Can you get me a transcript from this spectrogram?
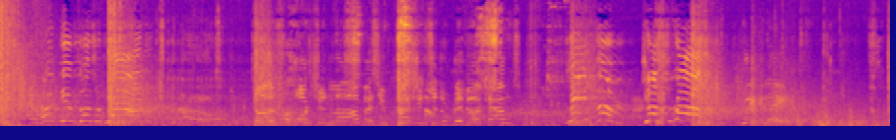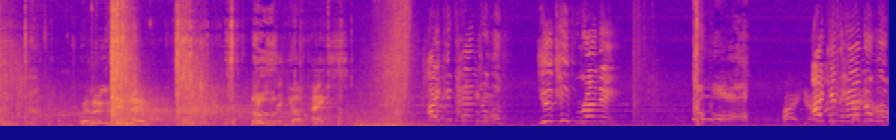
I hope you've got a plan. Does watch and laugh as you crash into the river count? Leave them. Just run. Quickly! We're losing them! Losing your pace! You keep running. I can handle them.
